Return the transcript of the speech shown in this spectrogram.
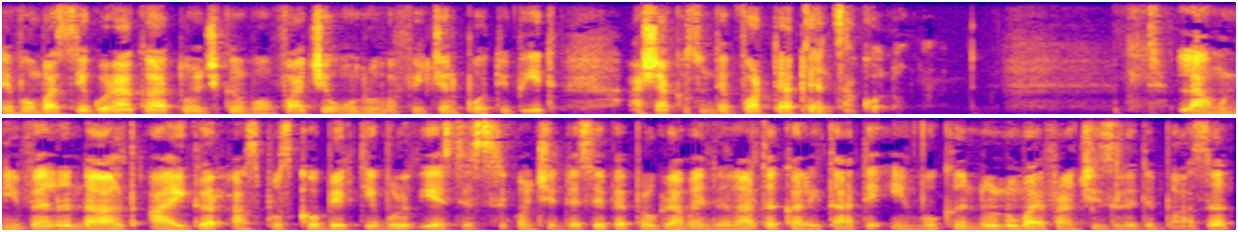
ne vom asigura că atunci când vom face unul va fi cel potrivit, așa că suntem foarte atenți acolo. La un nivel înalt, Iger a spus că obiectivul este să se concentreze pe programe de înaltă calitate, invocând nu numai francizele de bază,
